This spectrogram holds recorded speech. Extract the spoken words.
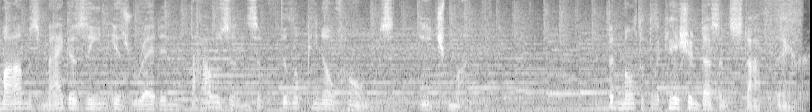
Mom's Magazine is read in thousands of Filipino homes each month. But multiplication doesn't stop there.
